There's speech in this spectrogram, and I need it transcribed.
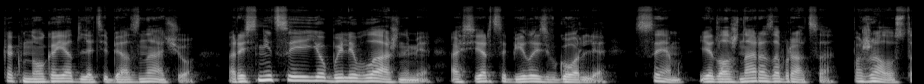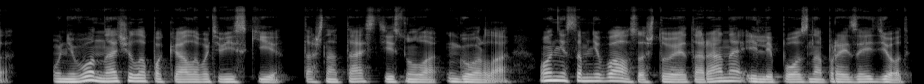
как много я для тебя значу». Ресницы ее были влажными, а сердце билось в горле. «Сэм, я должна разобраться. Пожалуйста». У него начало покалывать виски. Тошнота стиснула горло. Он не сомневался, что это рано или поздно произойдет,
